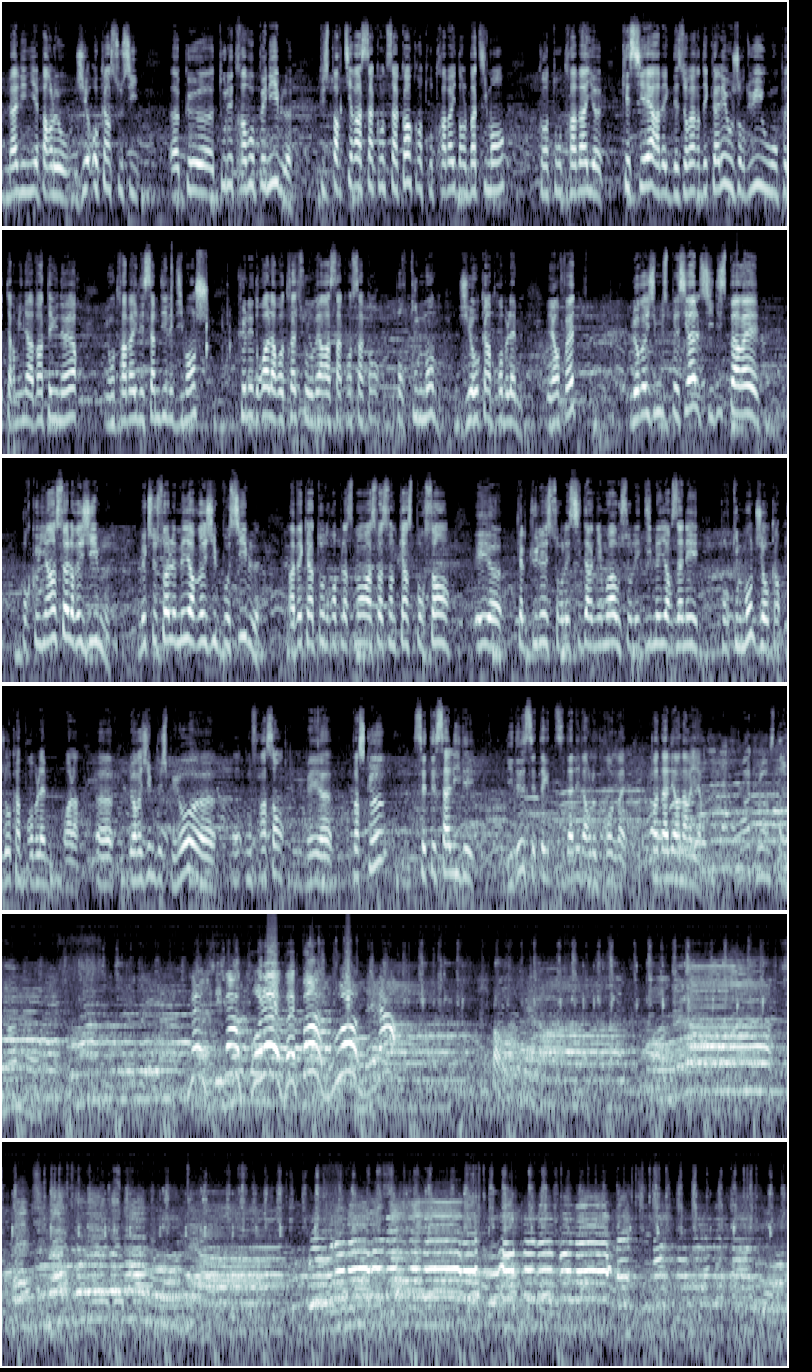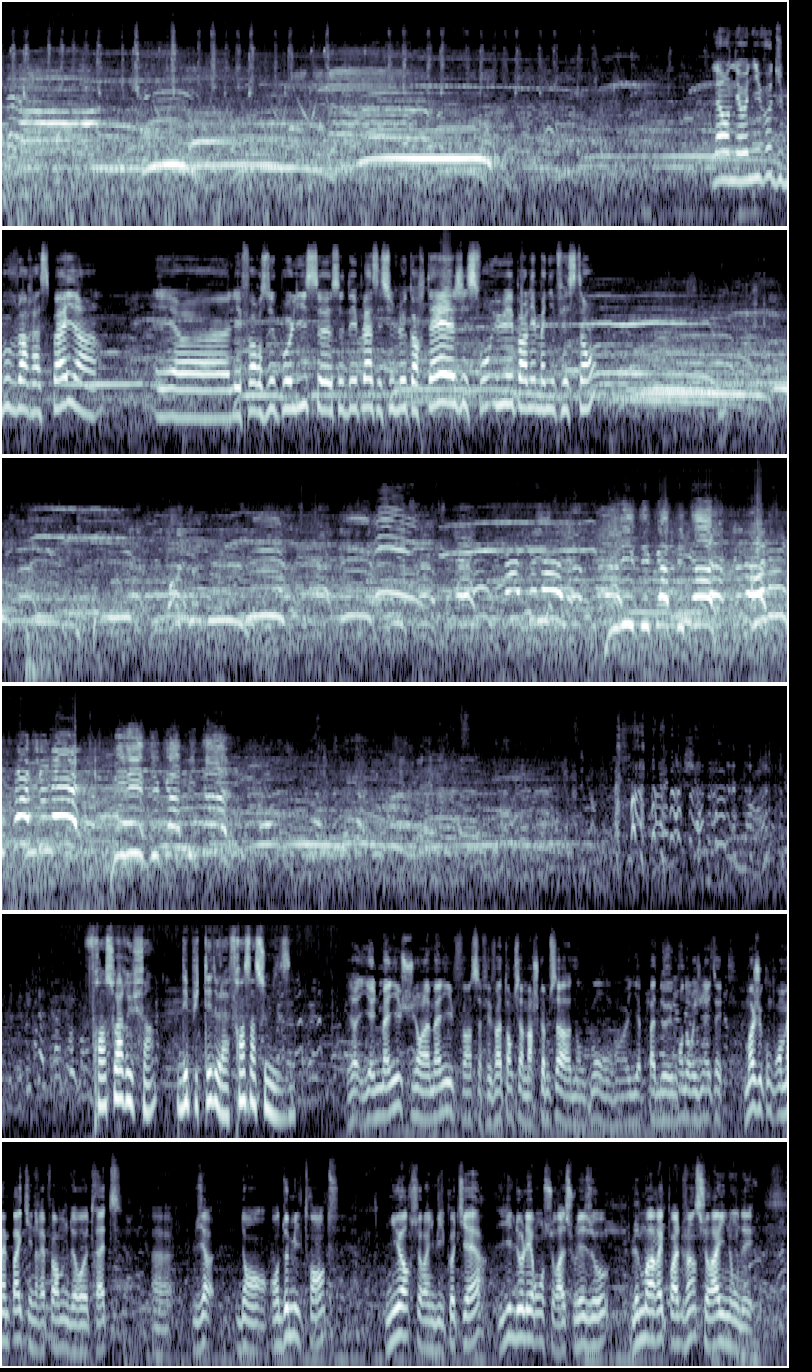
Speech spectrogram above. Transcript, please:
mais aligné par le haut. J'ai aucun souci euh, que euh, tous les travaux pénibles puissent partir à 55 ans quand on travaille dans le bâtiment, quand on travaille euh, caissière avec des horaires décalés aujourd'hui où on peut terminer à 21h et on travaille les samedis et les dimanches, que les droits à la retraite soient ouverts à 55 ans pour tout le monde, j'ai aucun problème. Et en fait, le régime spécial, s'il disparaît pour qu'il y ait un seul régime, mais que ce soit le meilleur régime possible, avec un taux de remplacement à 75% et euh, calculé sur les six derniers mois ou sur les dix meilleures années pour tout le monde, j'ai aucun, aucun problème. Voilà. Euh, le régime des cheminots, euh, on, fera sans. Mais parce que c'était ça l'idée. L'idée, c'était d'aller vers le progrès, pas d'aller en arrière. Même si Macron ne pas, nous on est là. On est là, même si veut pas, nous on est là. Là. On est au niveau du boulevard Raspail. Et euh, les forces de police euh, se déplacent et suivent le cortège et se font huer par les manifestants. Du capital Milice du capital François Ruffin, député de la France Insoumise. Il y a une manif, je suis dans la manif, hein, ça fait 20 ans que ça marche comme ça, donc bon, il n'y a pas de grande originalité. Moi je ne comprends même pas qu'il y ait une réforme de retraite. Euh, dire, en 2030, New York sera une ville côtière, l'île d'Oléron sera sous les eaux, le Moiret Poitevin sera inondé.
